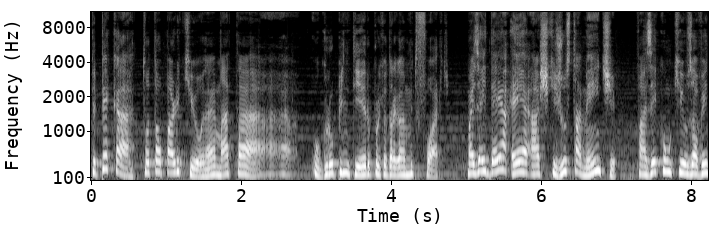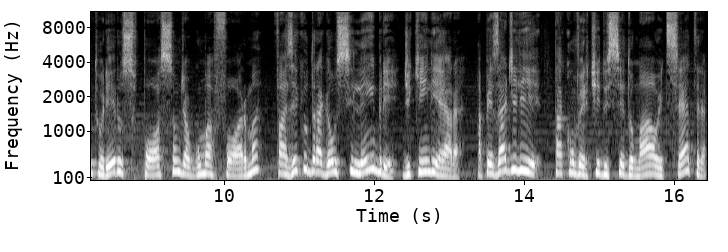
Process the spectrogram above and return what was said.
TPK, Total Party Kill, né? Mata o grupo inteiro porque o dragão é muito forte. Mas a ideia é, acho que justamente fazer com que os aventureiros possam, de alguma forma, fazer que o dragão se lembre de quem ele era. Apesar de ele estar tá convertido e ser do mal, etc.,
